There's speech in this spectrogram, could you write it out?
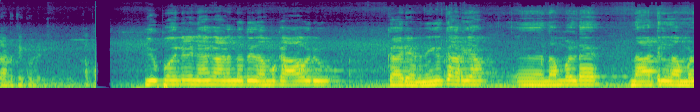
നടത്തിക്കൊണ്ടിരിക്കുന്നത്. അപ്പോൾ വ്യൂ പോയിന്റിൽ ഞാൻ കാണുന്നത് നമുക്ക് ആ ഒരു കാര്യമാണ്. നിങ്ങൾക്കറിയാം നമ്മളുടെ നാട്ടിൽ നമ്മൾ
